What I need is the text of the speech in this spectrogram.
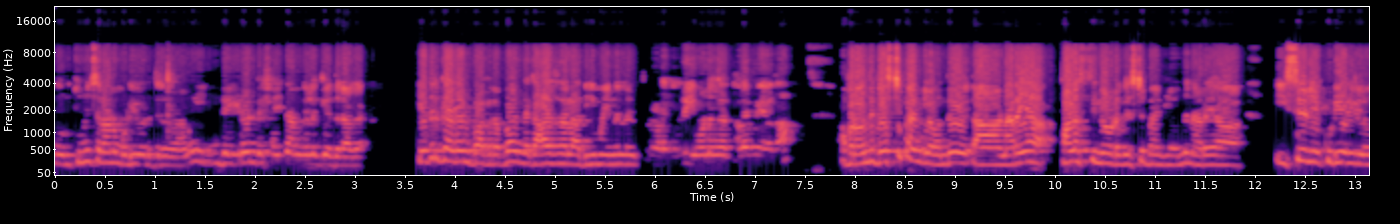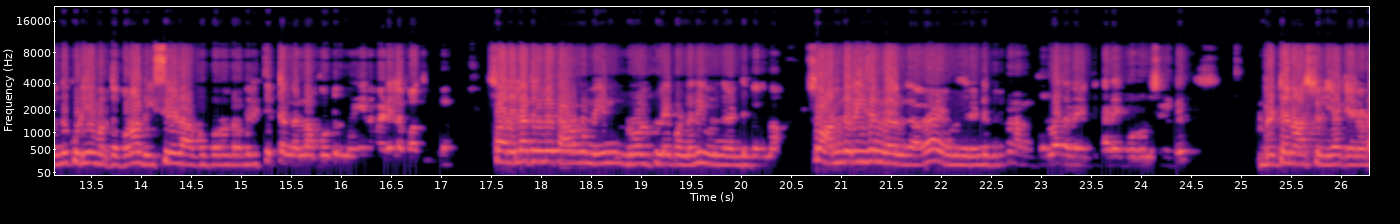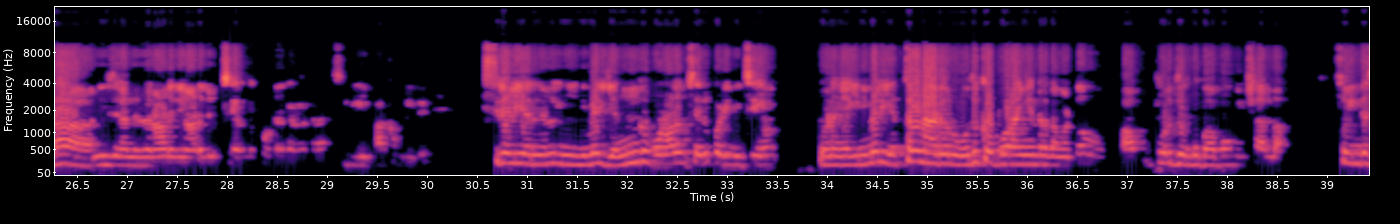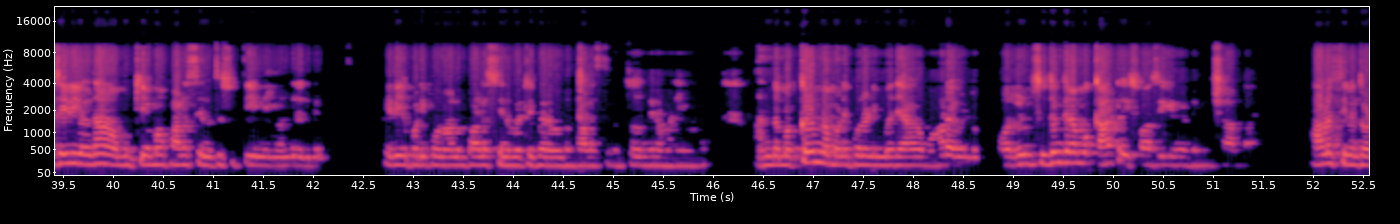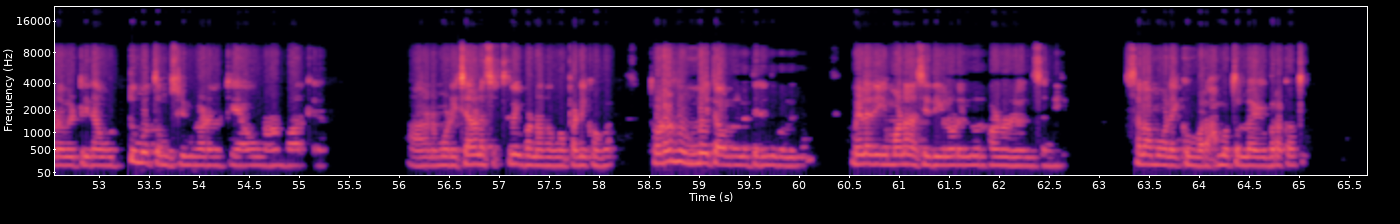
ஒரு துணிச்சலான முடிவு எடுத்திருக்கிறாங்க. இந்த இரண்டு சைத்தான்களுக்கு எதிராக. எதற்காகன்னு பாக்குறப்ப இந்த காசால அதிகமா என்ன நடக்குது இவனுங்க தலைமையா தான் அப்புறம் வந்து வெஸ்ட் பேங்க்ல வந்து ஆஹ், நிறைய பாலஸ்தீனோட வெஸ்ட் பேங்க்ல வந்து நிறைய இஸ்ரேலிய குடியேறிகள் வந்து குடியமர்த்த போறோம் அதை இஸ்ரேல் ஆக்க போறோம்ன்ற மாதிரி திட்டங்கள்லாம் போட்டிருந்தாங்க. நம்ம இடையில பார்த்தோம் ஸோ அது எல்லாத்துக்குமே காரணம் மெயின் ரோல் பிளே பண்ணது இவனுங்க ரெண்டு பேரும் தான் ஸோ அந்த ரீசன்களுக்காக இவனுக்கு ரெண்டு பேருக்கும் நாங்கள் பொருளாதார தடை போடுறோம்னு சொல்லிட்டு பிரிட்டன் ஆஸ்திரேலியா கனடா நியூசிலாந்து இந்த நாடுகள் நாடுகளும் சேர்ந்து போட்டிருக்காங்கன்ற பார்க்க முடியுது. இஸ்ரேலியர்கள் இனிமேல் எங்க போனாலும் செருப்படி நிச்சயம். இவனுங்களை இனிமேல் எத்தனை நாடுகள் ஒதுக்க போறாங்கன்றத மட்டும் பொறுத்து இருந்து பார்ப்போம் இன்ஷா அல்லாஹ் ஸோ இந்த செய்திகள் தான் முக்கியமா பாலஸ்தீனத்தை சுத்தி இன்னைக்கு வந்திருக்குது. எது எப்படி போனாலும் பாலஸ்தீனம் வெற்றி பெற வேண்டும் பாலஸ்தீனம் சுதந்திரம் அடைய வேண்டும். அந்த மக்களும் நம்மளை போல நிம்மதியாக மாற வேண்டும். அவர்களும் சுதந்திரம் காற்றை சுவாசிக்க வேண்டும் இன்ஷா அல்லாஹ் பாலஸ்தீனத்தோட வெற்றி தான் ஒட்டுமொத்த முஸ்லிம்களோட வெற்றியாகவும் நான் பார்க்கிறேன். ஆஹ் நம்முடைய சேனலை சப்ஸ்கிரைப் பண்ணாதவங்க பண்ணிக்கோங்க. தொடர்ந்து உண்மை தகவல்களை தெரிந்து கொள்ளுங்கள். மேலதிகமான செய்திகளோடு இன்னொரு காணொலி வந்து சந்திக்கும் அலாம் அலைக்கும் வரஹ்மத்துல்லாஹி வபரகாத்துஹு.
